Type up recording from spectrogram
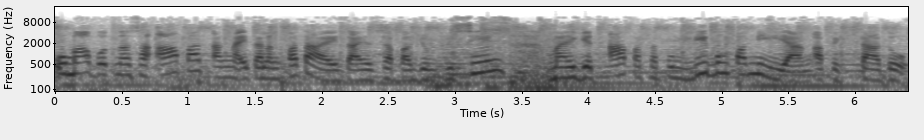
Umabot na sa apat ang naitalang patay dahil sa bagyong krising, mahigit 40,000 pamilya ang apektado.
